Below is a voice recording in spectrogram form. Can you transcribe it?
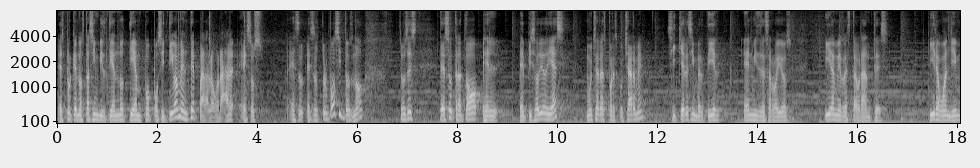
es porque no estás invirtiendo tiempo positivamente para lograr esos, esos, esos propósitos, ¿no? Entonces, de eso trató el episodio 10. Muchas gracias por escucharme. Si quieres invertir en mis desarrollos, ir a mis restaurantes, ir a One Gym,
